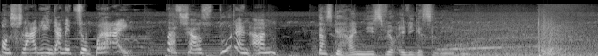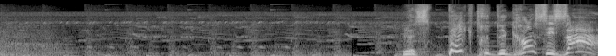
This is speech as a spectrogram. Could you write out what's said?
und schlage ihn damit zu Brei. Was schaust du denn an? Das Geheimnis für ewiges Leben. Le spectre de Grand César!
